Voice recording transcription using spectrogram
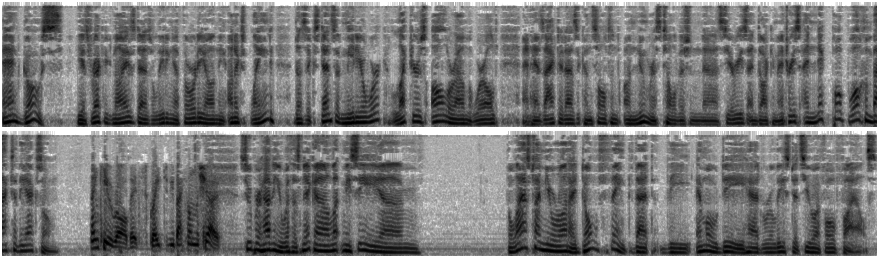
and ghosts. He is recognized as a leading authority on the unexplained, does extensive media work, lectures all around the world, and has acted as a consultant on numerous television uh, series and documentaries. And Nick Pope, welcome back to the Zone. Thank you, Rob. It's great to be back on the show. Super having you with us, Nick. Uh, let me see. Um, the last time you were on, I don't think that the MOD had released its UFO files.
